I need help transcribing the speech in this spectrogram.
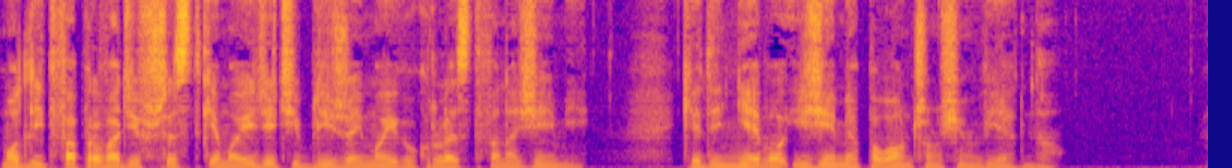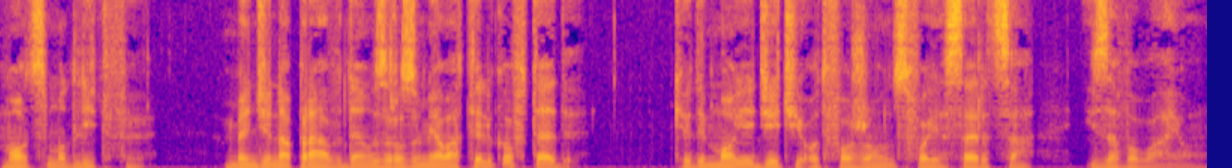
Modlitwa prowadzi wszystkie moje dzieci bliżej mojego królestwa na ziemi, kiedy niebo i ziemia połączą się w jedno. Moc modlitwy będzie naprawdę zrozumiała tylko wtedy, kiedy moje dzieci otworzą swoje serca i zawołają.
